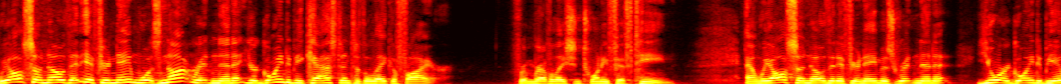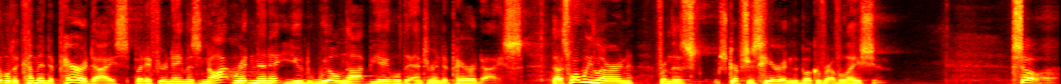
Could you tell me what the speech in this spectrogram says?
We also know that if your name was not written in it, you're going to be cast into the lake of fire from Revelation 2015. And we also know that if your name is written in it, you are going to be able to come into paradise, but if your name is not written in it, you will not be able to enter into paradise. That's what we learn from the scriptures here in the book of Revelation. So,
